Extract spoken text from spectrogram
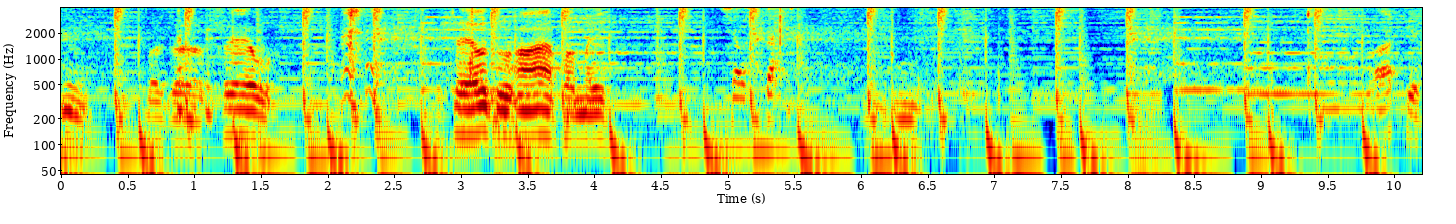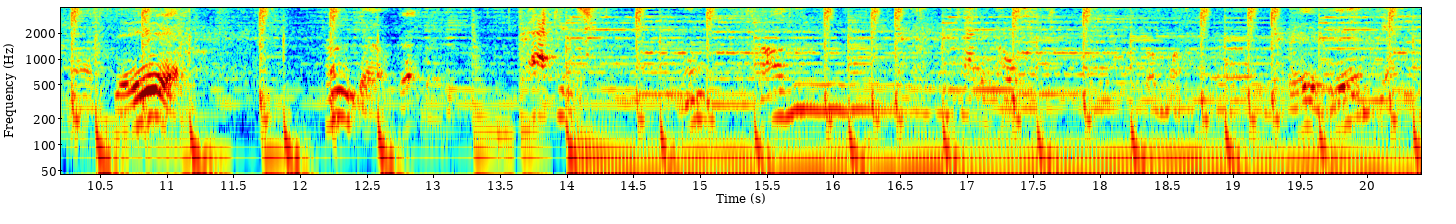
Mm. But uh, fail. fail too high for me. Shell stuffed. Quá thì hot there. Không chào các bạn. Package. Um, post. Come on. Uh, the bed. Yes,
